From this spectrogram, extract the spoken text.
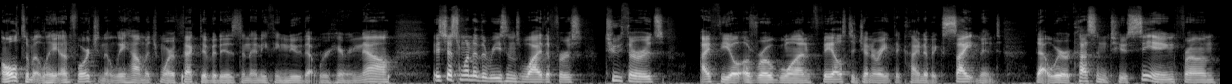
ultimately, unfortunately, how much more effective it is than anything new that we're hearing now. It's just one of the reasons why the first two thirds, I feel, of Rogue One fails to generate the kind of excitement that we're accustomed to seeing from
